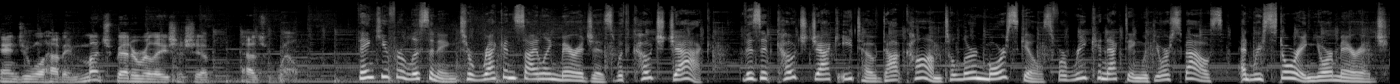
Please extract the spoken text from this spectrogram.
and you will have a much better relationship as well. Thank you for listening to Reconciling Marriages with Coach Jack. Visit CoachJackIto.com to learn more skills for reconnecting with your spouse and restoring your marriage.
